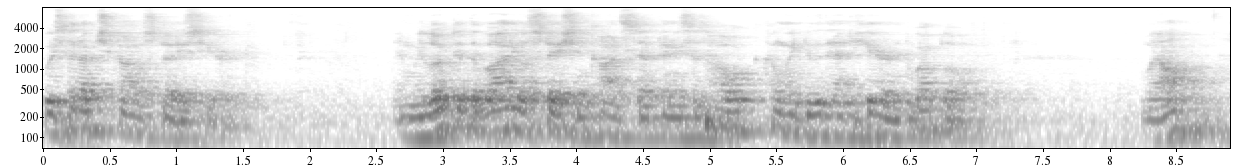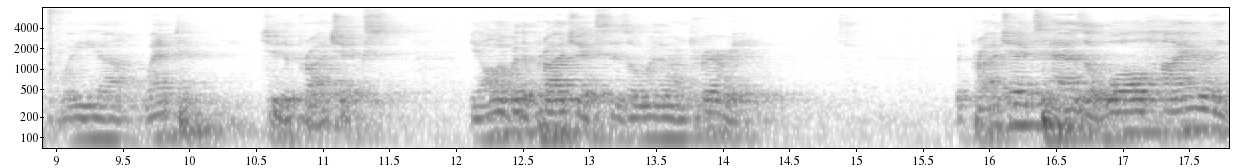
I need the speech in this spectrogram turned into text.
we set up Chicano Studies here. And we looked at the barrio station concept and he says, how can we do that here in Pueblo? Well, we uh, went to the projects. You all know where the projects is over there on Prairie. The projects has a wall higher and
